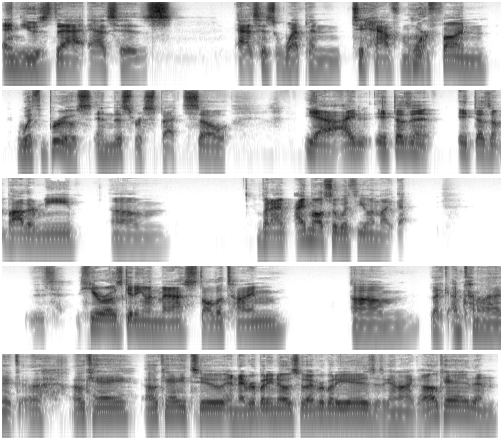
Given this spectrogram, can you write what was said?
and use that as his as his weapon to have more fun with Bruce in this respect. So yeah, I it doesn't it doesn't bother me. Um but I'm I'm also with you on like heroes getting unmasked all the time. Um like I'm kind of like okay, okay too and everybody knows who everybody is. It's kind of like okay, then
